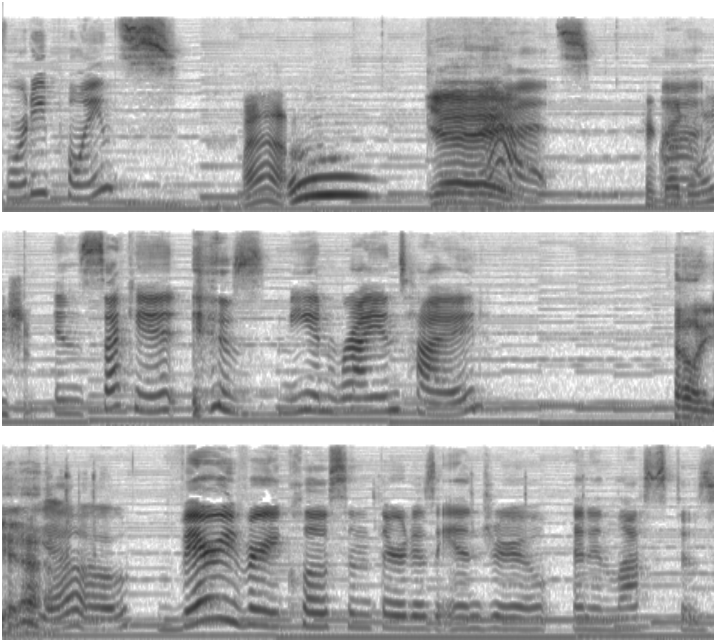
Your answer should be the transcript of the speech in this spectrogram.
40 points. Wow. Ooh. Yay! Congrats. Congratulations. Uh, in second is me and Ryan tied. Hell yeah. Yo. Very, very close in third is Andrew, and in last is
